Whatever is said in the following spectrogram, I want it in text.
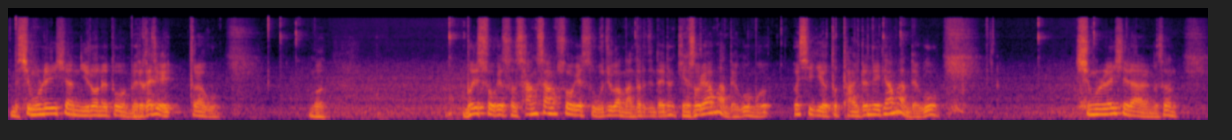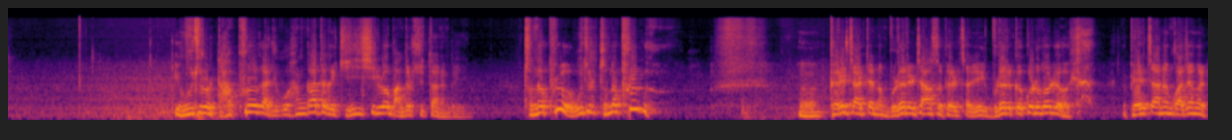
근데 시뮬레이션 이론에도 여러 가지가 있더라고. 뭐, 머릿속에서 상상 속에서 우주가 만들어진다 이런 개소리 하면 안 되고, 뭐, 의식이 어떻다 이런 얘기 하면 안 되고, 시뮬레이션이라는 것은 이 우주를 다 풀어가지고 한 가닥의 긴 실로 만들 수 있다는 거예요. 존나 풀어. 우주를 존나 풀어. 어, 배를 짤 때는 물레를 짜서 배를 짜. 물레를 거꾸로 돌려. 배 짜는 과정을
